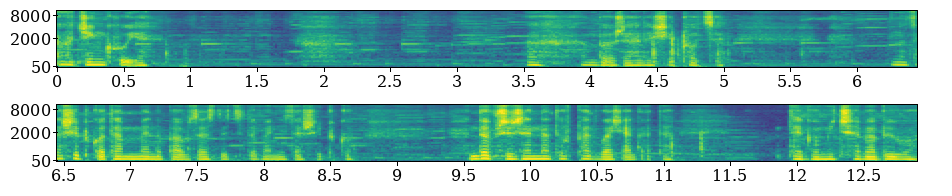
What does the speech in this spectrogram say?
O, dziękuję. Ach, Boże, ale się pocę. No za szybko tam menopauza, zdecydowanie za szybko. Dobrze, że na to wpadłaś, Agata. Tego mi trzeba było.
